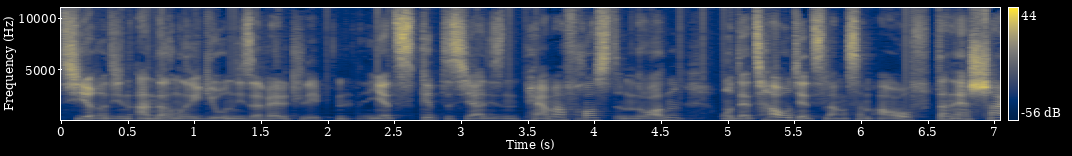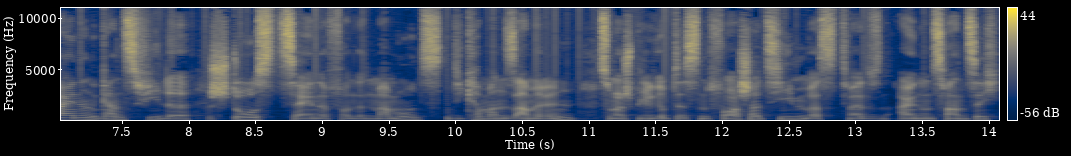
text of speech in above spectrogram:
Tiere, die in anderen Regionen dieser Welt lebten. Jetzt gibt es ja diesen Permafrost im Norden und der taut jetzt langsam auf. Dann erscheinen ganz viele Stoßzähne von den Mammuts, die kann man sammeln. Zum Beispiel gibt es ein Forscherteam, was 2021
